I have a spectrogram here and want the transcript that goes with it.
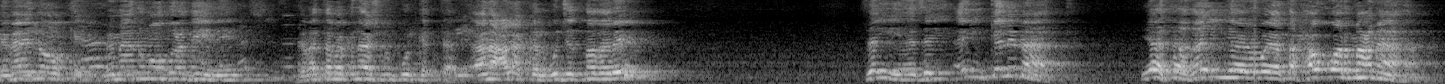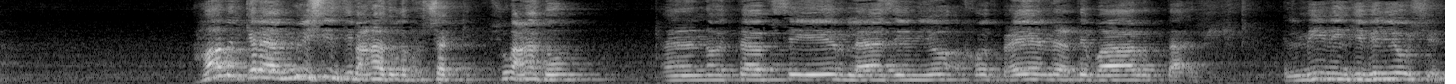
بما إنه أوكي. بما إنه موضوع ديني. إذا ما اتفقناش بنقول كالتالي. أنا على الأقل وجهة نظري زيها زي أي كلمات يتغير ويتحور معناها. هذا الكلام مش أنت معناته بدك تشكك شو معناته؟ انه التفسير لازم يأخذ بعين الاعتبار ال meaning evolution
